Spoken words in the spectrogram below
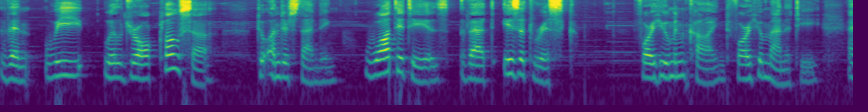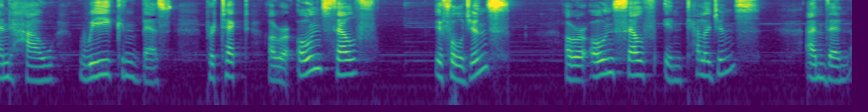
then we will draw closer to understanding what it is that is at risk for humankind, for humanity, and how we can best protect our own self effulgence, our own self intelligence, and then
